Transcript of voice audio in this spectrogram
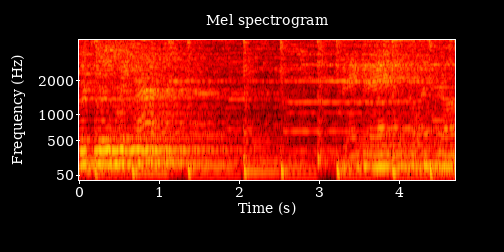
vượt thử với ta. Kể kể cậu em đó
